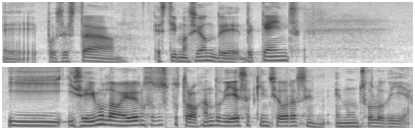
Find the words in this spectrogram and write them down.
eh, pues esta estimación de, Keynes y, seguimos la mayoría de nosotros pues trabajando 10 a 15 horas en, en un solo día,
